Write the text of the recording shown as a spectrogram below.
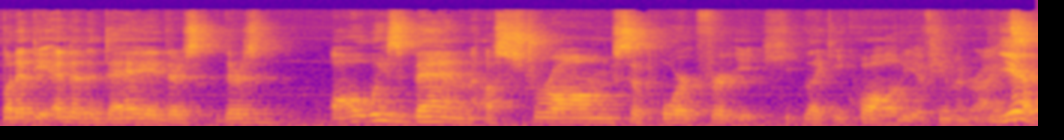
But at the end of the day, there's there's always been a strong support for e- like equality of human rights. Yeah.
